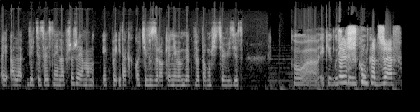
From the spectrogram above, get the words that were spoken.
Ej, ale wiecie co jest najlepsze? Że ja mam jakby i tak koci wzrok. Ja nie wiem, jak wy to musicie widzieć. Koła jakiegoś To jest kultu. szkółka drzew.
